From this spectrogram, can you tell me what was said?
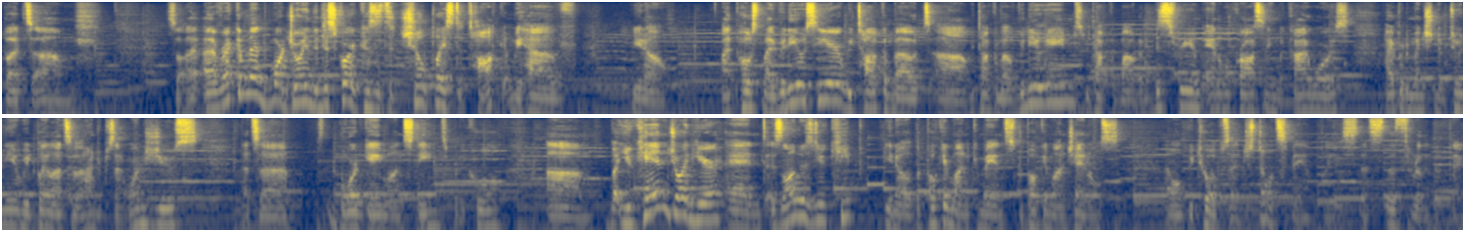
But um, so I, I recommend more joining the Discord because it's a chill place to talk, and we have, you know, I post my videos here. We talk about uh, we talk about video games. We talk about Abyssrium, Animal Crossing, Makai Wars, Hyperdimension Neptunia. We play lots of 100% Orange Juice. That's a board game on Steam. It's pretty cool. Um, but you can join here, and as long as you keep you know the Pokemon commands to the Pokemon channels, I won't be too upset. Just don't spam, please. That's that's really the thing.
